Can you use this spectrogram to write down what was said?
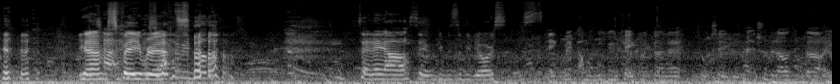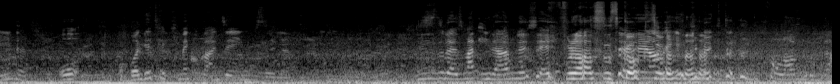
İrem's favorite. videoda Tereyağı sevgimizi biliyorsunuz. Ekmek ama bugünkü ekmek öyle çok şey değil. Yani şu birazcık daha iyi de o baget ekmek bence en güzeli. Biz resmen İrem'le şey Fransız koktu buna. ekmek takıldık falan burada.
